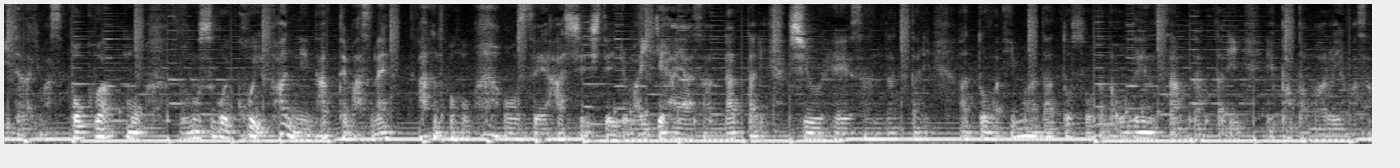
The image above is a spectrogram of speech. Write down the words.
いただきます。僕はもうものすごい濃いファンになってますね。あの音声発信している、まあ、池早さんだったり周平さんだったりあとは今だとそうだなおでんさんだったりえパパ丸山さん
